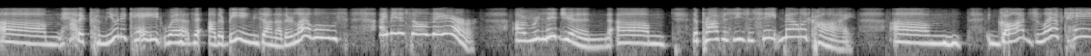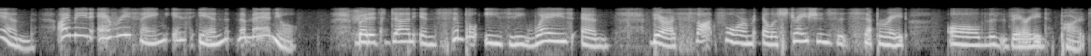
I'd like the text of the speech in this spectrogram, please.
um, how to communicate with other beings on other levels. I mean, it's all there. Uh, religion, um, the prophecies of Saint Malachy, um, God's left hand. I mean, everything is in the manual but it's done in simple, easy ways, and there are thought form illustrations that separate all the varied parts.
